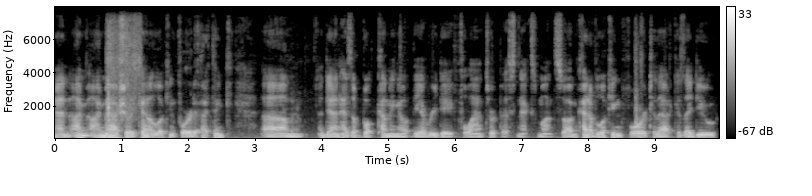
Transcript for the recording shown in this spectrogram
And I'm I'm actually kind of looking forward. I think um, Dan has a book coming out, The Everyday Philanthropist, next month. So I'm kind of looking forward to that because I do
